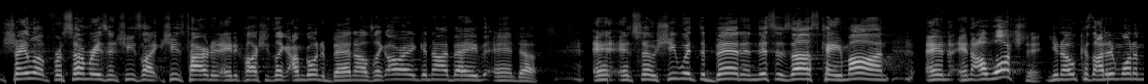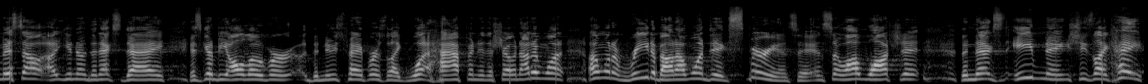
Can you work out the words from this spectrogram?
Shayla, for some reason, she's like, she's tired at eight o'clock. She's like, I'm going to bed. And I was like, all right, good night, babe. And, uh, and, and, so she went to bed, and This Is Us came on, and, and I watched it, you know, because I didn't want to miss out. Uh, you know, the next day it's going to be all over the newspapers, like what happened in the show. And I didn't want, I didn't want to read about it, I wanted to experience it. And so I watched it. The next evening, she's like, hey,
